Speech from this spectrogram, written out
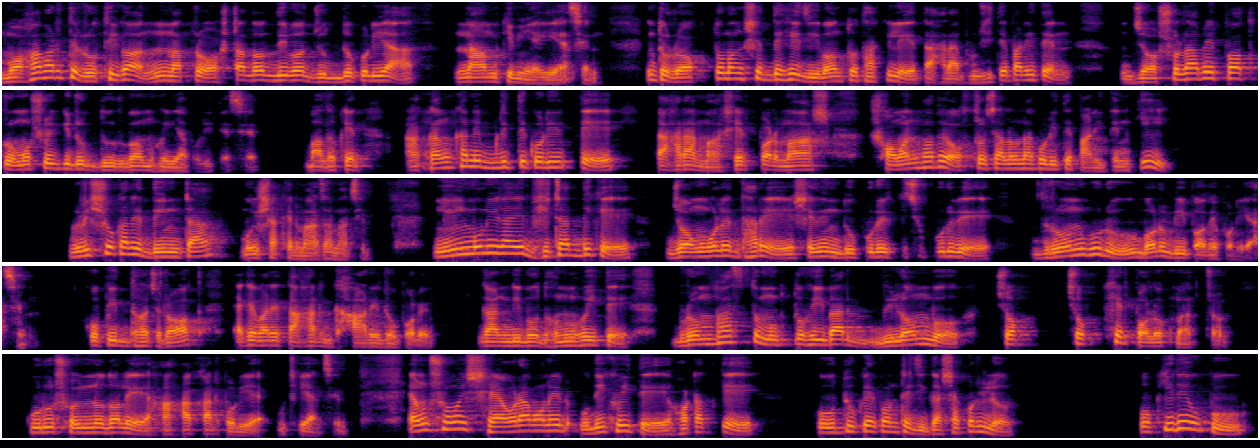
মহাভারতের রথিগণ মাত্র অষ্টাদশ দিবস যুদ্ধ করিয়া নাম কিনিয়া গিয়াছেন। কিন্তু রক্ত মাংসের দেহে জীবন্ত থাকিলে তাহারা বুঝিতে পারিতেন, যশলাভের পথ ক্রমশই কিরূপ দুর্গম হইয়া পড়িতেছে। বালকের আকাঙ্ক্ষা নিবৃত্তি করিতে তাহারা মাসের পর মাস সমানভাবে অস্ত্র চালনা করিতে পারিতেন কি? গ্রীষ্মকালের দিনটা বৈশাখের মাঝামাঝি। নীলমণি রায়ের ভিটার দিকে জঙ্গলের ধারে সেদিন দুপুরের কিছু পূর্বে দ্রোণগুরু বড় বিপদে পড়িয়াছেন। কপিধ্বজ রথ একেবারে তাহার ঘাড়ের ওপরে গান্ডীব ধনু হইতে ব্রহ্মাস্ত্র মুক্ত হইবার বিলম্ব চক চক্ষের পলক মাত্র। কুরু সৈন্যদলে হাহাকার পড়িয়া উঠিয়াছে। এমন সময় শেওড়া বনের অধিক হইতে হঠাৎকে কৌতুকের কণ্ঠে জিজ্ঞাসা করিল, ও কিরে অপু?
